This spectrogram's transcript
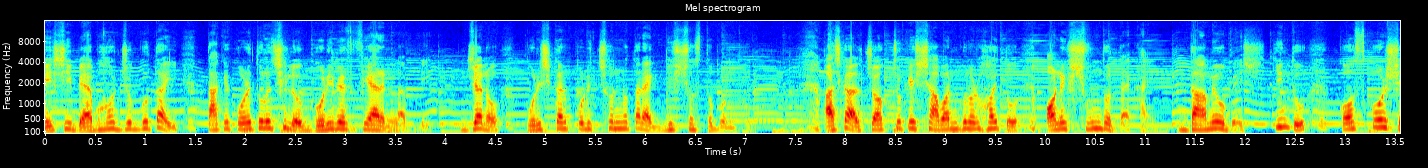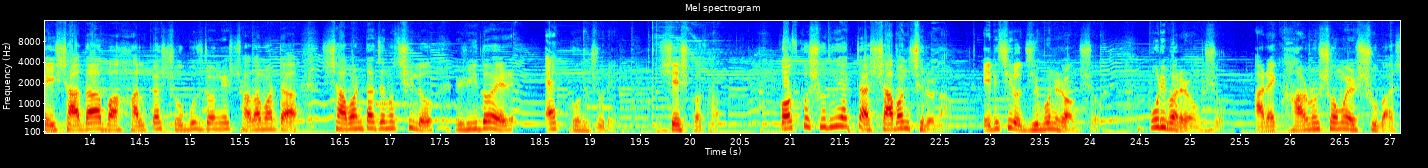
বেশি ব্যবহারযোগ্যতাই তাকে করে তুলেছিল গরিবের ফেয়ার অ্যান্ড লাভলি যেন পরিষ্কার পরিচ্ছন্নতার এক বিশ্বস্ত বন্ধু। আজকাল চকচকের সাবানগুলোর হয়তো অনেক সুন্দর দেখায়, দামেও বেশ, কিন্তু কস্কোর সেই সাদা বা হালকা সবুজ রঙের সাদামাটা সাবানটা যেন ছিল হৃদয়ের এক কোণ জুড়ে। শেষ কথা, কস্কো শুধু একটা সাবান ছিল না, এটি ছিল জীবনের অংশ, পরিবারের অংশ। আর এক হারানো সময়ের সুবাস।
